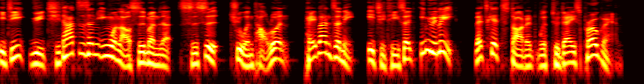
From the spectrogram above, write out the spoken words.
以及与其他资深英文老师们的时事趣闻讨论，陪伴着你一起提升英语力。Let's get started with today's program.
